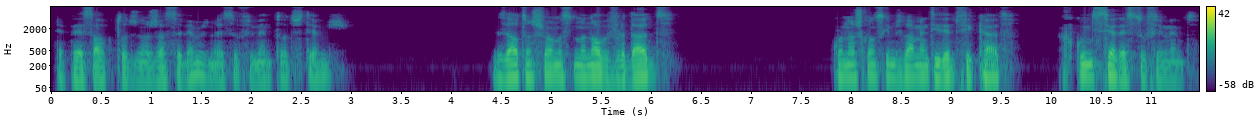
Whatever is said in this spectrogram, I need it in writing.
Até parece algo que todos nós já sabemos, não é? Sofrimento todos temos. Mas ela transforma-se numa nova verdade quando nós conseguimos realmente identificar, reconhecer esse sofrimento.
